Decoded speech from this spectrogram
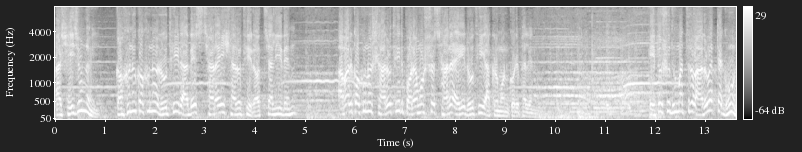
আর সেই জন্যই কখনো কখনো রথীর আদেশ ছাড়াই সারথী রথ চালিয়ে দেন। আবার কখনো সারথীর পরামর্শ ছাড়াই রথী আক্রমণ করে ফেলেন। এ তো শুধুমাত্র আরও একটা গুণ।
